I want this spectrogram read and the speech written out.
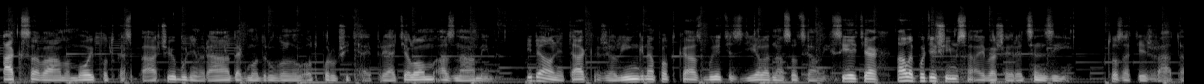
Ak sa vám môj podcast páčil, budem rád, ak modrú vlnu odporúčite aj priateľom a známym. Ideálne tak, že link na podcast budete zdieľať na sociálnych sieťach, ale poteším sa aj vašej recenzii. To sa tiež ráta.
